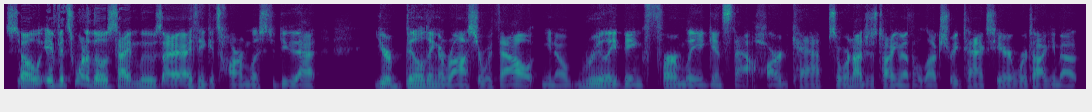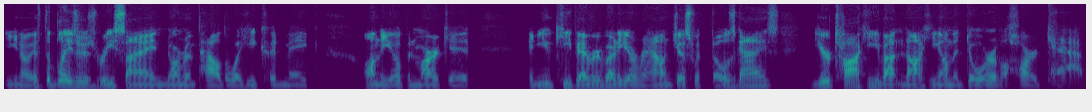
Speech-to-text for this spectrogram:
So if it's one of those type moves, I, I think it's harmless to do that. You're building a roster without, you know, really being firmly against that hard cap. So we're not just talking about the luxury tax here. We're talking about, you know, if the Blazers re-sign Norman Powell to what he could make on the open market, and you keep everybody around just with those guys, you're talking about knocking on the door of a hard cap.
